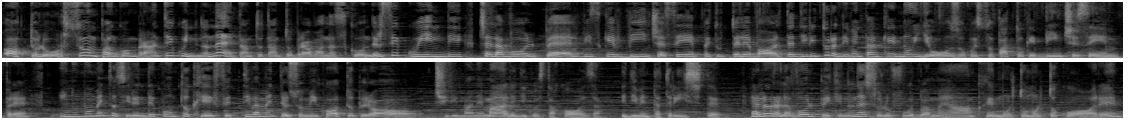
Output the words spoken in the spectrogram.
Otto l'orso è un po' ingombrante e quindi non è tanto tanto bravo a nascondersi e quindi c'è la volpe Elvis che vince sempre tutte le volte, addirittura diventa anche noioso questo fatto che vince sempre. In un momento si rende conto che effettivamente il suo amico Otto però ci rimane male di questa cosa e diventa triste. E allora la volpe, che non è solo furba, ma è anche molto molto cuore,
